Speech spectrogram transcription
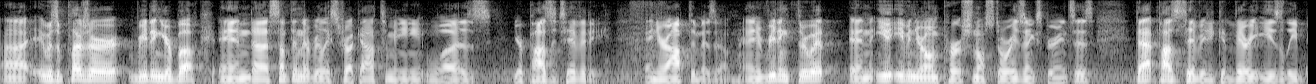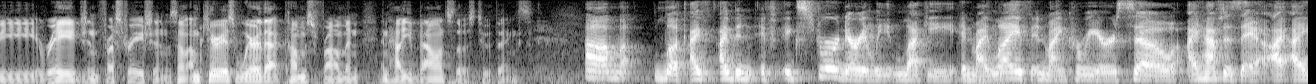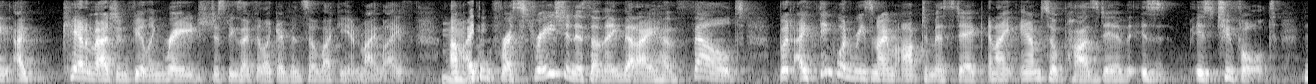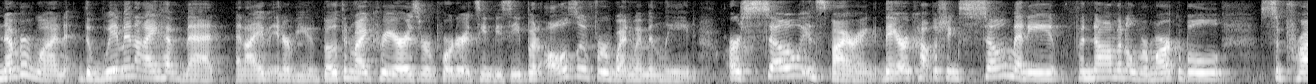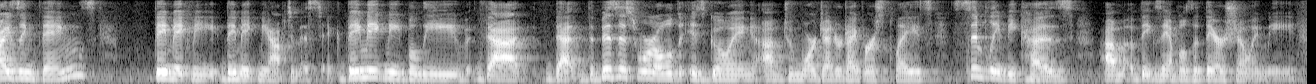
Uh, it was a pleasure reading your book, and uh, something that really struck out to me was your positivity and your optimism. And reading through it, and e- even your own personal stories and experiences, that positivity could very easily be rage and frustration. So I'm curious where that comes from and, and how you balance those two things. Um, look, I've, I've been extraordinarily lucky in my life, in my career. So I have to say, I, I, I can't imagine feeling rage just because I feel like I've been so lucky in my life. Mm. Um, I think frustration is something that I have felt, but I think one reason I'm optimistic and I am so positive is is twofold. Number one, the women I have met and I have interviewed, both in my career as a reporter at CNBC, but also for When Women Lead, are so inspiring. They are accomplishing so many phenomenal, remarkable, surprising things they make me they make me optimistic. They make me believe that that the business world is going um, to a more gender diverse place simply because um, of the examples that they're showing me.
